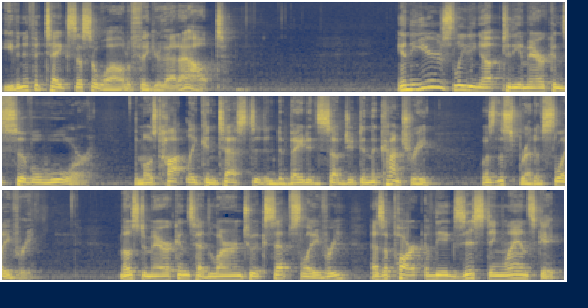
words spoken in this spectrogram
even if it takes us a while to figure that out. In the years leading up to the American Civil War, the most hotly contested and debated subject in the country was the spread of slavery. Most Americans had learned to accept slavery as a part of the existing landscape,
